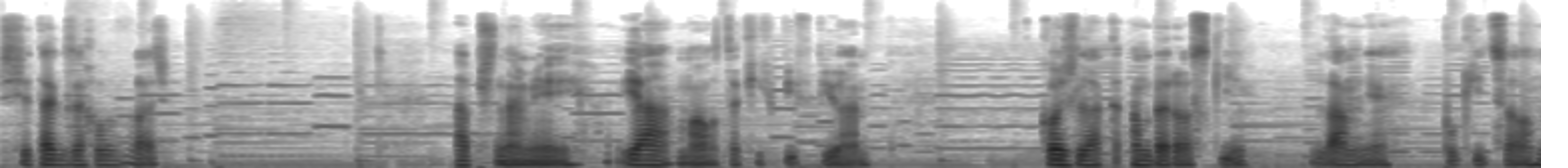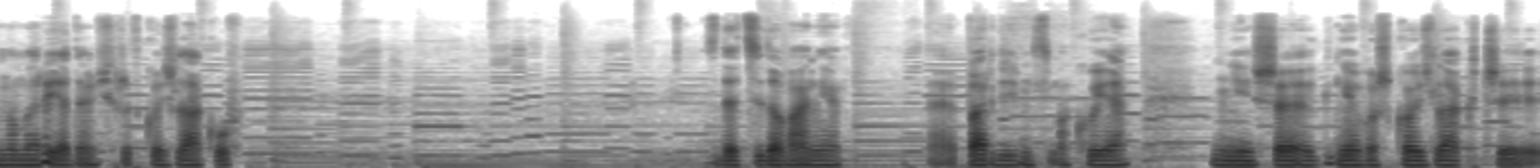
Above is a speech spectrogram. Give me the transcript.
się tak zachowywać. A przynajmniej ja mało takich piw piłem. Koźlak amberowski dla mnie póki co numer jeden wśród koźlaków. Zdecydowanie e, bardziej mi smakuje niż e, gniewosz koźlak czy,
